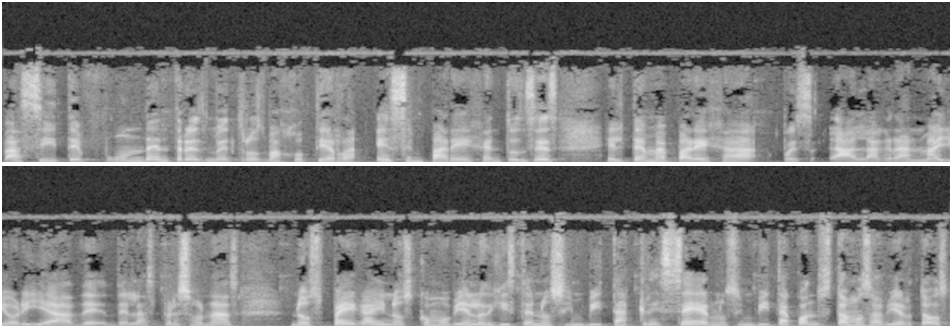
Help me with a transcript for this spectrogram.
así te funden tres metros bajo tierra, es en pareja. Entonces, el tema de pareja, pues a la gran mayoría de, de las personas nos pega y nos, como bien lo dijiste, nos invita a crecer, nos invita cuando estamos abiertos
